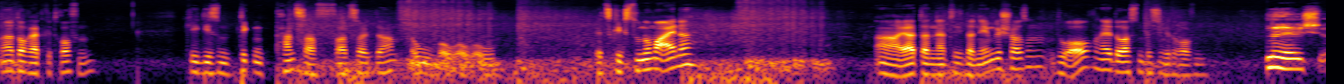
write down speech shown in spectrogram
Na doch, er hat getroffen. Gegen diesen dicken Panzerfahrzeug da. Oh, oh, oh, oh. Jetzt kriegst du nochmal eine. Ah, er hat dann natürlich daneben geschossen. Du auch? Ne, du hast ein bisschen getroffen. Nee, ich, äh,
